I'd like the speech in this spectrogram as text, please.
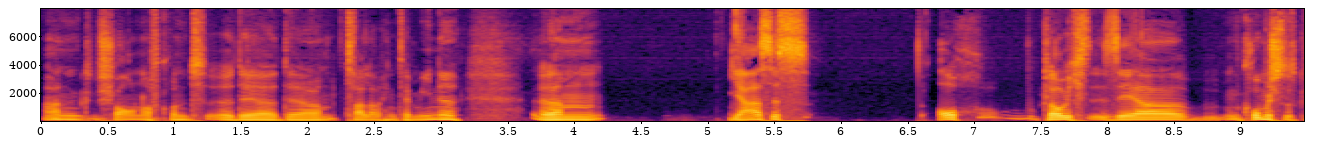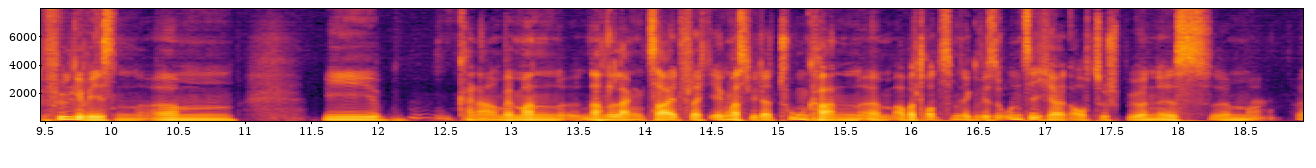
anschauen aufgrund äh, der, der zahlreichen Termine. Ähm, ja, es ist auch, glaube ich, sehr ein komisches Gefühl gewesen. Ähm, wie keine Ahnung, wenn man nach einer langen Zeit vielleicht irgendwas wieder tun kann, ähm, aber trotzdem eine gewisse Unsicherheit auch zu spüren ist. Ähm, äh,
